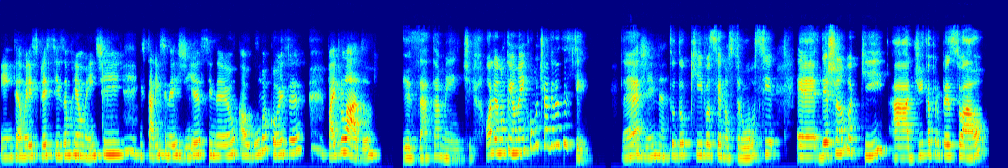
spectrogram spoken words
Então eles precisam realmente estar em sinergia, senão alguma coisa vai para o lado. Exatamente. Olha, eu não tenho nem como te agradecer, né? Imagina. Tudo que você nos trouxe, É, deixando aqui a dica para o pessoal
